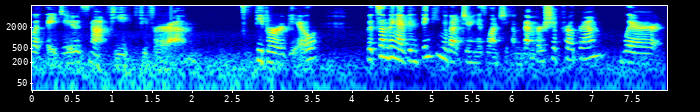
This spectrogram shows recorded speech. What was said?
what they do. It's not fee fee for um, fee for review. But something I've been thinking about doing is launching a membership program where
